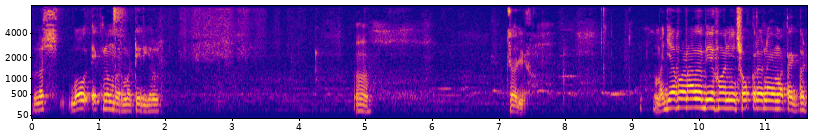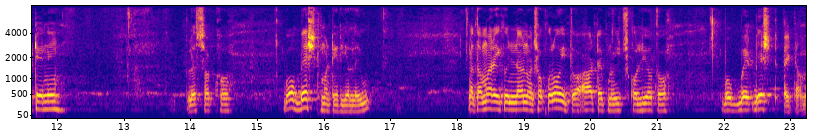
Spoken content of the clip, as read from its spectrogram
પ્લસ બહુ એક નંબર મટીરિયલ હમ. ચાલ્યો મજા પણ આવે બેસવાની છોકરાને એમાં કંઈ ઘટે નહીં. પ્લસ આખો બહુ બેસ્ટ મટીરિયલ આ તમારે કોઈ નાનો છોકરો હોય તો આ ટાઈપનો હિંચકો લ્યો તો બહુ બેસ્ટ આઈટમ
